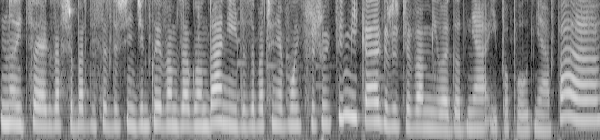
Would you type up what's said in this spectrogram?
No i co, jak zawsze bardzo serdecznie dziękuję Wam za oglądanie i do zobaczenia w moich przyszłych filmikach. Życzę Wam miłego dnia i popołudnia. Pa!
